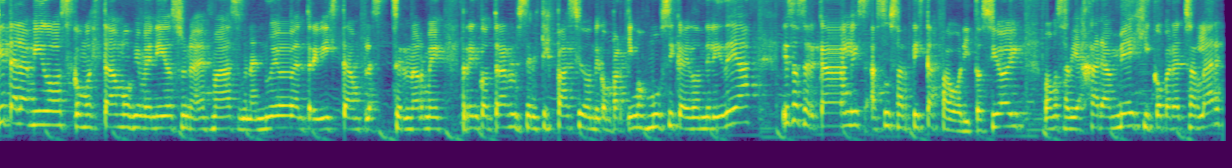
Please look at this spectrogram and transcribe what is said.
¿Qué tal amigos? ¿Cómo estamos? Bienvenidos una vez más a una nueva entrevista. Un placer enorme reencontrarnos en este espacio donde compartimos música y donde la idea es acercarles a sus artistas favoritos. Y hoy vamos a viajar a México para charlar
